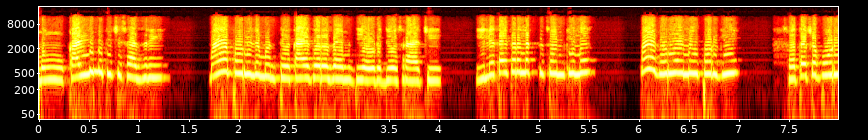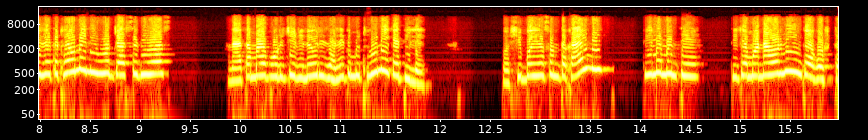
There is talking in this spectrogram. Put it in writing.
मग काढली मग तिची साजरी? माया पोरीला म्हणते काय गरज आहे? म्हणते एवढे दिवस राहायची. इले काय करायला लागते चमकीले? माया घरी आहे मी पोरगी. स्वतःच्या पोरीला तर ठेवलं नाही निवड जास्त दिवस. आणि आता माझ्या पोरीची डिलिव्हरी झाली तुम्ही ठेवू नाही का तिले? अशी बाई असं तर काय नाही तिला म्हणते तिच्या मनावर नाही त्या गोष्ट.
